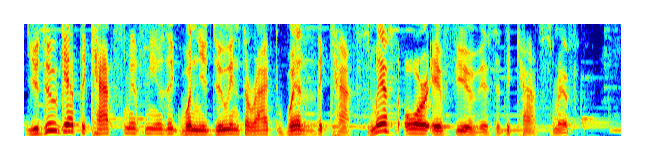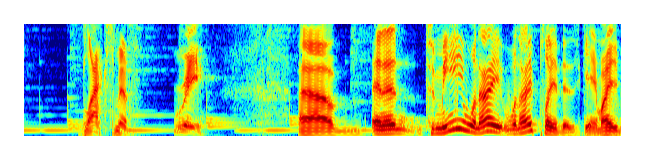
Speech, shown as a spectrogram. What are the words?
you do get the Catsmith music when you do interact with the Catsmith, or if you visit the Catsmith blacksmith Re. Um, and then to me, when I when I play this game, I,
